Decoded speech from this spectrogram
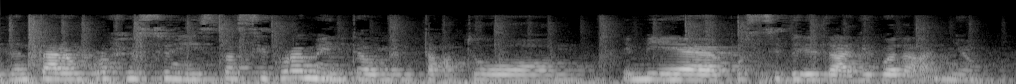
diventare un professionista ha sicuramente aumentato le mie possibilità di guadagno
